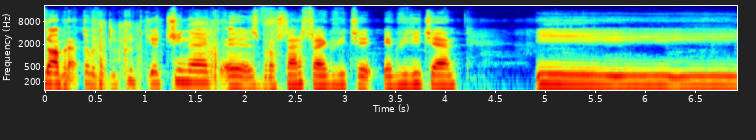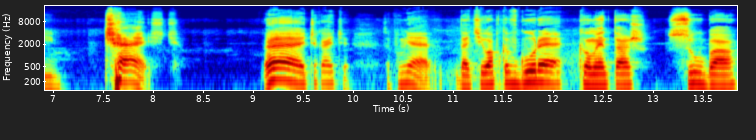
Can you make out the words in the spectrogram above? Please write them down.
Dobra, to był taki krótki odcinek y, z Brawl Starsa, jak jak widzicie. I... Cześć! Ej, czekajcie, zapomniałem. Dajcie łapkę w górę, komentarz, suba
